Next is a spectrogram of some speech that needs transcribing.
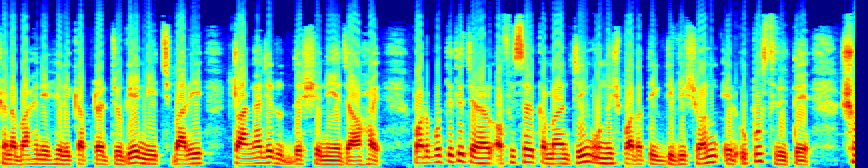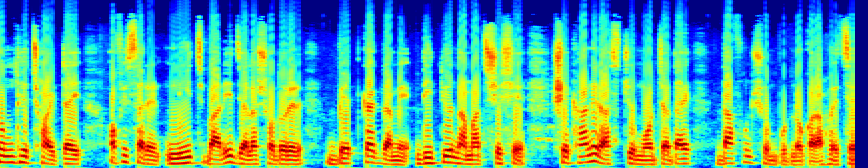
সেনাবাহিনীর হেলিকপ্টার যোগে নিজ বাড়ি টাঙ্গাইলের উদ্দেশ্যে নিয়ে যাওয়া হয়। পরবর্তীতে জেনারেল অফিসার কমান্ডিং উনিশ পদাতিক ডিভিশন এর উপস্থিতিতে সন্ধে ছয়টায় অফিসারের নিজ বাড়ি জেলা সদরের বেতকা গ্রামে দ্বিতীয় নামাজ শেষে সেখানে রাষ্ট্রীয় মর্যাদায় দাফন সম্পূর্ণ করা হয়েছে।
